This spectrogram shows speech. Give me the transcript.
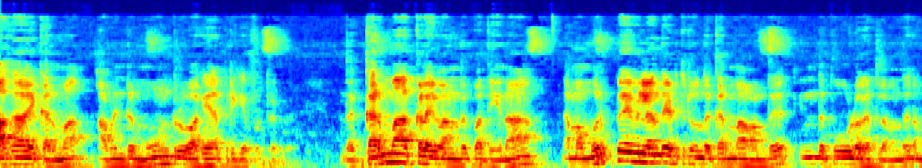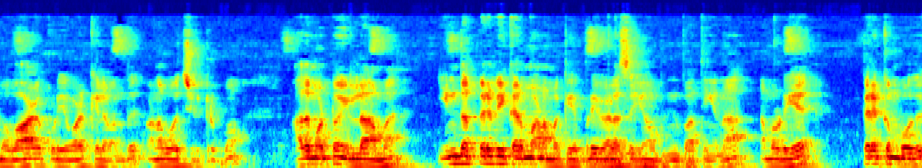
ஆகாய கர்மா அப்படின்ற மூன்று வகையாக பிரிக்கப்பட்டிருக்கு. இந்த கர்மாக்களை வந்து பார்த்திங்கன்னா நம்ம முற்பிறவிலேருந்து எடுத்துகிட்டு வந்த கர்மா வந்து இந்த பூ உலகத்தில் வந்து நம்ம வாழக்கூடிய வாழ்க்கையில் வந்து அனுபவிச்சுக்கிட்டு இருப்போம். அது மட்டும் இல்லாமல் இந்த பிறவி கர்மா நமக்கு எப்படி வேலை செய்யும் அப்படின்னு பார்த்தீங்கன்னா நம்மளுடைய பிறக்கும்போது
